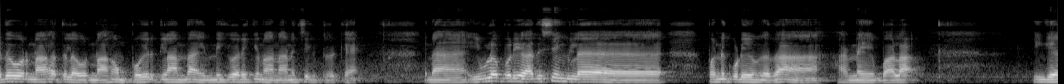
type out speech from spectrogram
ஏதோ ஒரு நாகத்தில் ஒரு நாகம் போயிருக்கலாம் தான் இன்றைக்கி வரைக்கும் நான் நினச்சிக்கிட்டு இருக்கேன். நான் இவ்வளோ பெரிய அதிசயங்களை பண்ணக்கூடியவங்க தான் அன்னை பாலா. இங்கே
